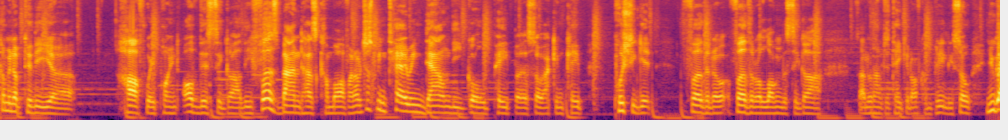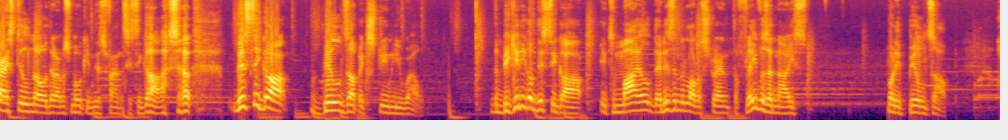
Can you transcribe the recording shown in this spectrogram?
Coming up to the uh, halfway point of this cigar. The first band has come off and I've just been tearing down the gold paper so I can keep pushing it further further along the cigar so I don't have to take it off completely. So you guys still know that I'm smoking this fancy cigar. So this cigar builds up extremely well. The beginning of this cigar, it's mild, there isn't a lot of strength, the flavors are nice, but it builds up.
